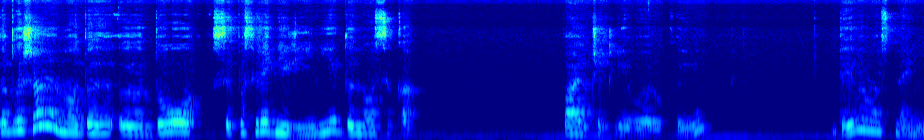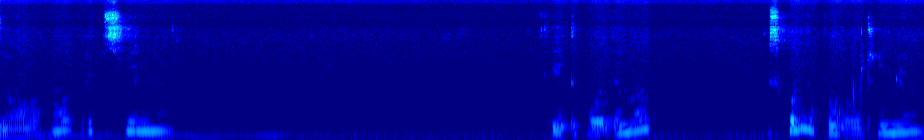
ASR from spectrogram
Наближаємо до, е, до посередньої лінії, до носика пальчик лівої руки. Дивимось на нього прицільно. Відводимо. Сходне положення.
